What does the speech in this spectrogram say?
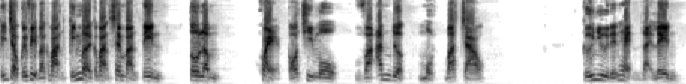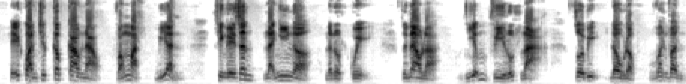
Kính chào quý vị và các bạn, kính mời các bạn xem bản tin Tô Lâm khỏe có chi mô và ăn được một bát cháo. Cứ như đến hẹn lại lên, hễ quan chức cấp cao nào vắng mặt bí ẩn thì người dân lại nghi ngờ là đột quỵ, rồi nào là nhiễm virus lạ, rồi bị đầu độc vân vân.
